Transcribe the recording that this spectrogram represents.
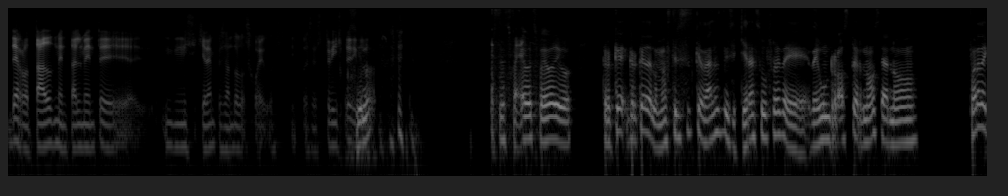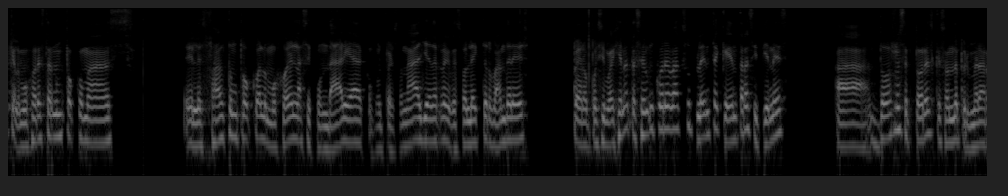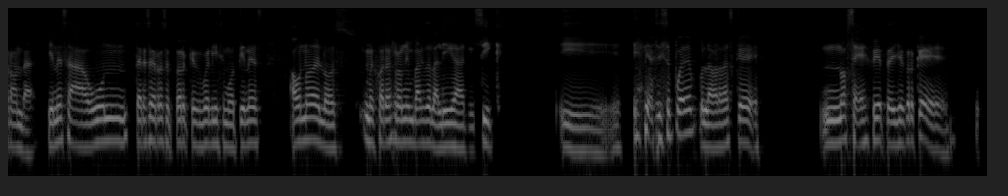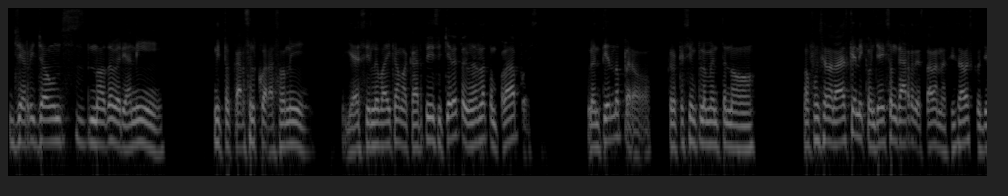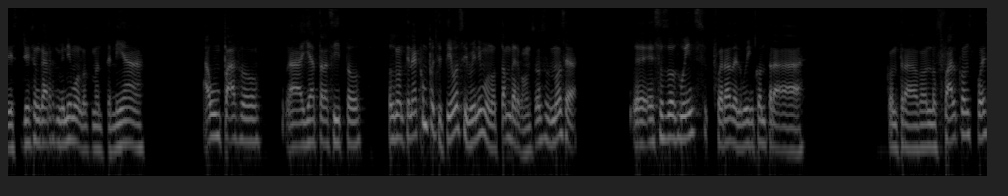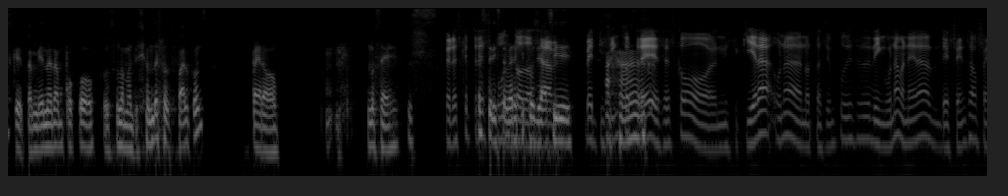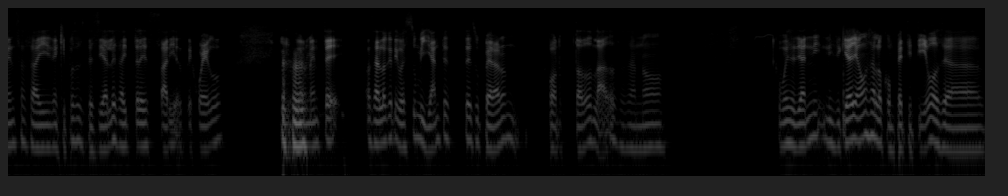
derrotados mentalmente ni siquiera empezando los juegos y pues es triste, Sí, digo. ¿no? Esto es feo, es feo, digo. Creo que, creo que de lo más triste es que Dallas ni siquiera sufre de, de un roster, ¿no? O sea, no. Fuera de que a lo mejor están un poco más. eh, les falta un poco a lo mejor en la secundaria, como el personal, ya de regresó Lecter Van Der Esch, pero pues imagínate ser un coreback suplente que entras y tienes a dos receptores que son de primera ronda, tienes a un tercer receptor que es buenísimo, tienes a uno de los mejores running backs de la liga en Zeke, y, así se puede, pues la verdad es que no sé, fíjate, yo creo que Jerry Jones no debería ni, ni tocarse el corazón y, y decirle bye a McCarthy. Si quiere terminar la temporada, pues lo entiendo, pero creo que simplemente no, no funciona. La verdad es que ni con Jason Garrett estaban así, ¿sabes? Con Jason, Jason Garrett mínimo los mantenía a un paso, allá atrásito. Los mantenía competitivos y mínimo no tan vergonzosos, ¿no? O sea, eh, esos dos wins fuera del win contra contra los Falcons, pues, que también era un poco, pues, la maldición de los Falcons, pero no sé. Es, Pero es que es tres triste ver o equipos ya así. 25-3, es como ni siquiera una anotación pudiste de ninguna manera, defensa, ofensas, hay equipos especiales, hay tres áreas de juego y Ajá. realmente, o sea, lo que te digo, es humillante, te superaron por todos lados, o sea, no, como dices, ya ni, ni siquiera llegamos a lo competitivo, o sea,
